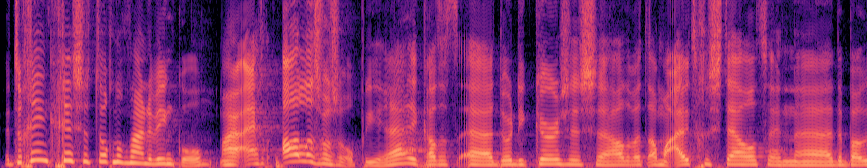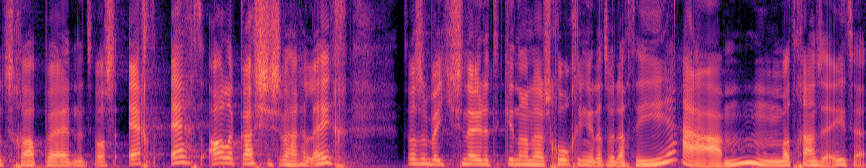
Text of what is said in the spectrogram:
En toen ging ik gisteren toch nog naar de winkel. Maar eigenlijk alles was op hier. Hè. Ik had het, eh, door die cursus eh, hadden we het allemaal uitgesteld. En eh, de boodschappen. En het was echt, echt, alle kastjes waren leeg. Het was een beetje sneu dat de kinderen naar school gingen. Dat we dachten, ja, hmm, wat gaan ze eten?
